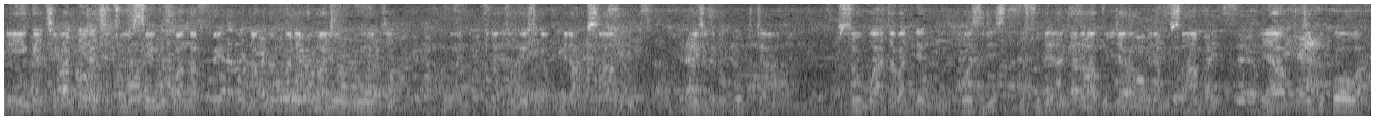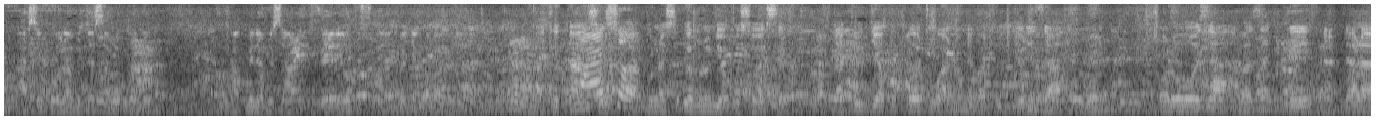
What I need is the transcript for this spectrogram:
naye nga kibadde era kikyuseemu kubanga ffe olunaku lwe tubadde tumanyi olulungi nga enaku z'omwezi nga 17 omwezi guno gwokutaano so bw'atabadde ku cause list tusuubira nti agenda kujja nga 17 era kyetukoowa asikoola mutasa mukono nga kumi na musanvu. Tubeerewo tusuubira nti bajja kuba bamuleeta kati kanso Kanso. uh, guno si gwe mulundi ogusoose nga tujja ku kooti wano ne batujjuliza olundi. Olowooza abazadde naddala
